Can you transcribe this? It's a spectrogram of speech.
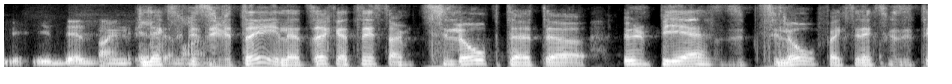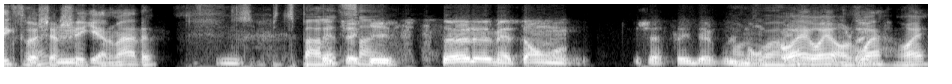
les, designs. L'exclusivité, il a dire que c'est un petit lot, tu as, une pièce du petit lot. Fait que c'est l'exclusivité que tu vas chercher également. Là. Tu, parlais de ça. ça, là, mettons, j'essaie de vous le montrer. Oui, oui, on le voit. Ouais.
